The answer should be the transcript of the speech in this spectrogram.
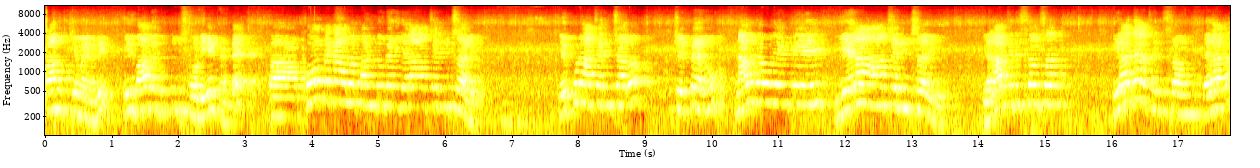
ప్రాముఖ్యమైనది. ఇది బాగా గుర్తుంచుకోండి. ఏంటంటే కోతకాల పండుగని ఎలా ఆచరించాలి? ఎప్పుడు ఆచరించాలో చెప్పాను. నాలుగవది ఏంటి? ఎలా ఆచరించాలి? ఎలా ఆచరిస్తాం సార్? ఇలాగే ఆచరిస్తాం. ఎలాగా?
